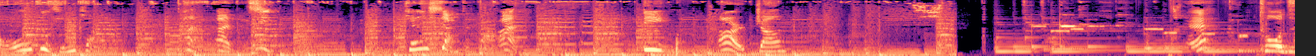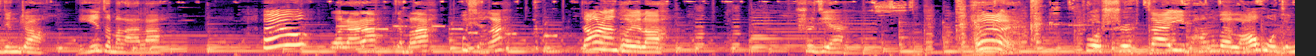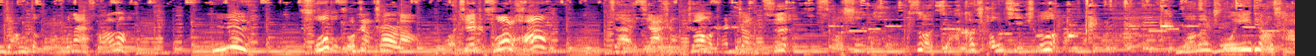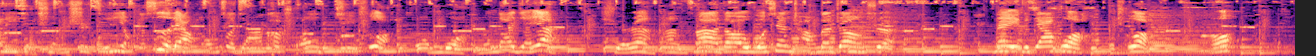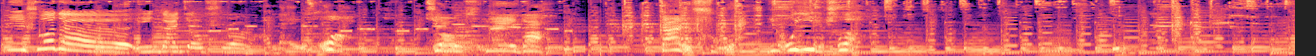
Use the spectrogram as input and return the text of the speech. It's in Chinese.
猴子警长探案记：真相的答案。第二章。哎，兔子警长，你怎么来了？哎呦，我来了，怎么了？不行啊？当然可以了，师姐。嘿，这时在一旁的老虎警长等得不耐烦了。嗯，说不说正事儿了？我接着说了哈。再加上证人证词，所述红色甲壳虫汽车，我们逐一调查了一下全市仅有的四辆红色甲壳虫汽车，通过轮胎检验，确认案发到过现场的正是那个家伙的车。哦，你说的应该就是没错，就是那个袋鼠刘毅的车。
